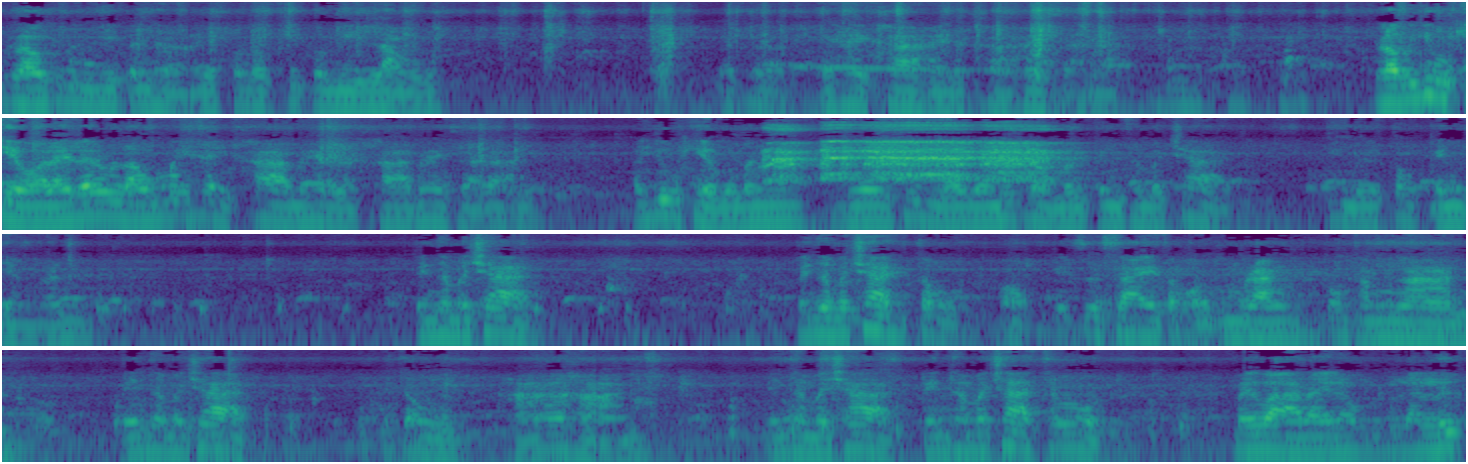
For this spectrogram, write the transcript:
วกเราที่มันมีปัญหาเนี่ยเพราะเราคิดว่ามีเรา แล้วก็ไปให้ค่าให้ราคาให้สาระเราไปยุ่งเกี่ยวอะไรแล้วเราไม่ให้ค่าไม่ให้ราคาไม่ให้สาระเนี่ยเรายุ่งเกี่ยวกับมันโดยที่เรายังนึกว่ามันเป็นธรรมชาติที่มันต้องเป็นอย่างนั้น เป็นธรรมชาติ เป็นธรรมชาติที่ต้องออกเอ็กซ์ไซส์ต้องออกกำลังต้องทำงาน เป็นธรรมชาติที่ต้องหาอาหาร เป็นธรรมชาติ เป็นธรรมชาติทั้งหมด ไม่ว่าอะไรเราระลึก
